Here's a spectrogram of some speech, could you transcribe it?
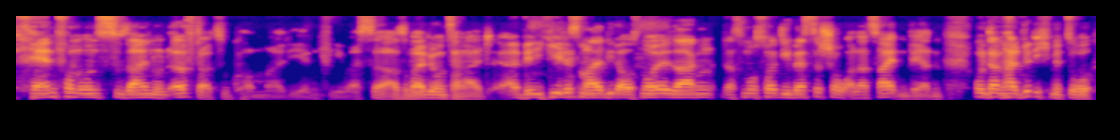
Fan von uns zu sein und öfter zu kommen, halt irgendwie, weißt du? Also, weil wir uns dann halt äh, jedes Mal wieder aufs Neue sagen, das muss heute die beste Show aller Zeiten werden. Und dann halt wirklich mit so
